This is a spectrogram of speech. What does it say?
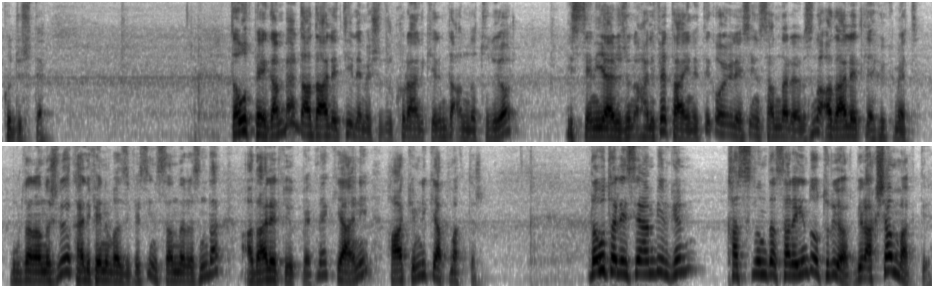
Kudüs'te. Davut peygamber de adaletiyle meşhurdur. Kur'an-ı Kerim'de anlatılıyor. Biz seni yeryüzüne halife tayin ettik. Öyleyse insanlar arasında adaletle hükmet. Buradan anlaşılıyor ki halifenin vazifesi insanlar arasında adaletle hükmetmek yani hakimlik yapmaktır. Davut Aleyhisselam bir gün kasrında sarayında oturuyor. Bir akşam vakti.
